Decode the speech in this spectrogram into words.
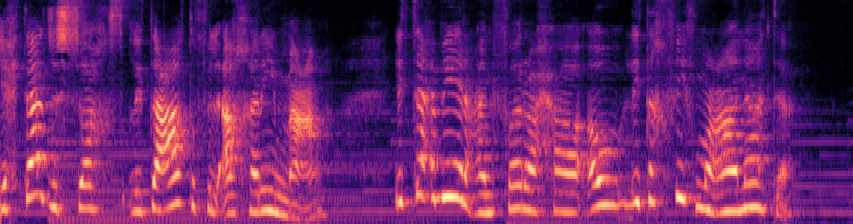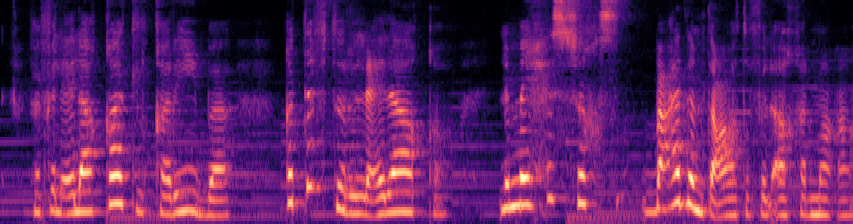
يحتاج الشخص لتعاطف الآخرين معه للتعبير عن فرحه أو لتخفيف معاناته. ففي العلاقات القريبة قد تفتر العلاقة لما يحس شخص بعدم تعاطف الآخر معه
